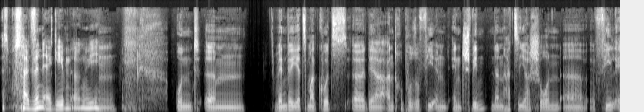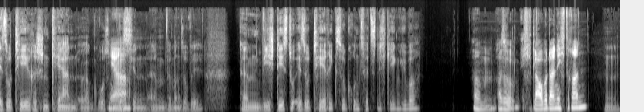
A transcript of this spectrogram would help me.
es muss halt Sinn ergeben irgendwie. Hm. Und ähm, wenn wir jetzt mal kurz äh, der Anthroposophie en entschwinden, dann hat sie ja schon äh, viel esoterischen Kern irgendwo, so Ja. ein bisschen, ähm, wenn man so will. Ähm, wie stehst du Esoterik so grundsätzlich gegenüber? Ähm, also ich glaube da nicht dran. Hm.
